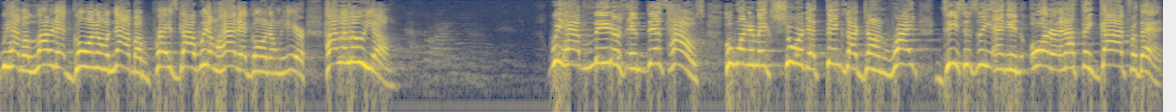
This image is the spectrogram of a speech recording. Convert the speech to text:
We have a lot of that going on now, but praise God, we don't have that going on here. Hallelujah. We have leaders in this house who want to make sure that things are done right, decently, and in order. And I thank God for that.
